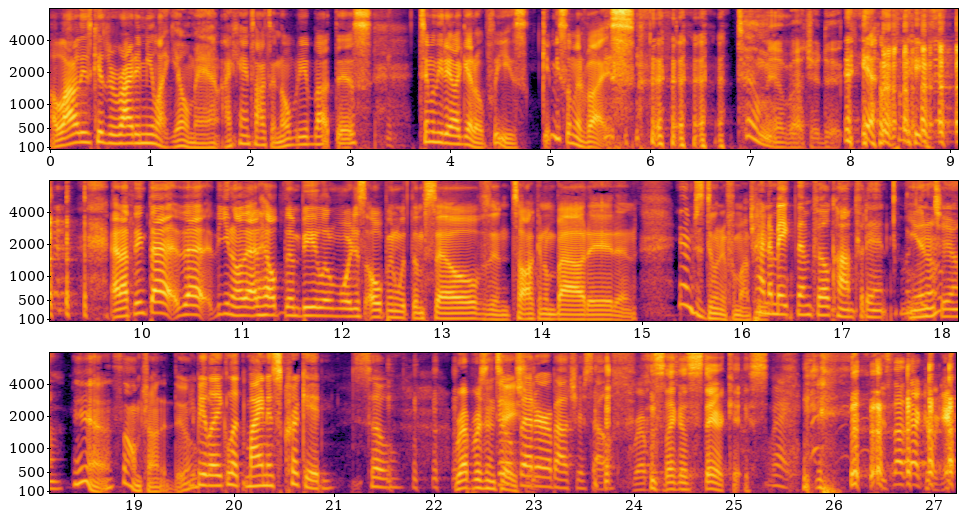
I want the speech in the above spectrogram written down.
a lot of these kids were writing me like, "Yo, man, I can't talk to nobody about this." Timothy De La Ghetto, please give me some advice. Tell me about your dick. yeah, please. and I think that that you know that helped them be a little more just open with themselves and talking about it, and yeah, I'm just doing it for my Trying to make them feel confident. Look You at know? you. Yeah, that's all I'm trying to do. You'd be like, look, mine is crooked. So representation. feel Representation. better about yourself. It's like a staircase. right. it's not that crooked.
